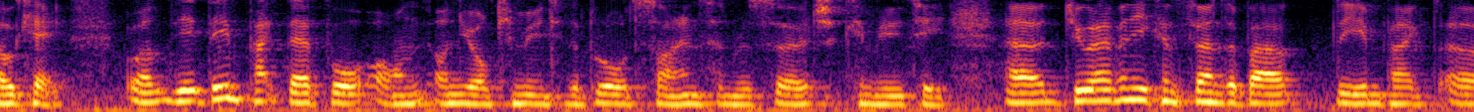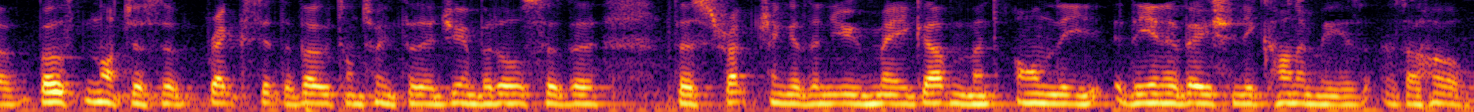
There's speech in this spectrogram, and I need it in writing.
Okay. Well, the, the impact, therefore, on, on your community, the broad science and research community, uh, do you have any concerns about the impact of both not just of Brexit, the vote on 23rd of June, but also the, the structuring of the new May government on the, the innovation economy as, as a whole?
